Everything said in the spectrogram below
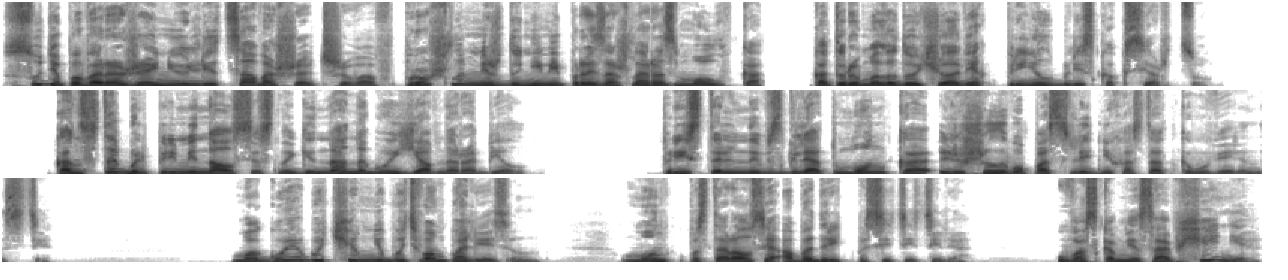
Судя по выражению лица вошедшего, в прошлом между ними произошла размолвка, которую молодой человек принял близко к сердцу. Констебль переминался с ноги на ногу и явно робел. Пристальный взгляд Монка лишил его последних остатков уверенности. «Могу я быть чем-нибудь вам полезен?» Монк постарался ободрить посетителя. «У вас ко мне сообщение?»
